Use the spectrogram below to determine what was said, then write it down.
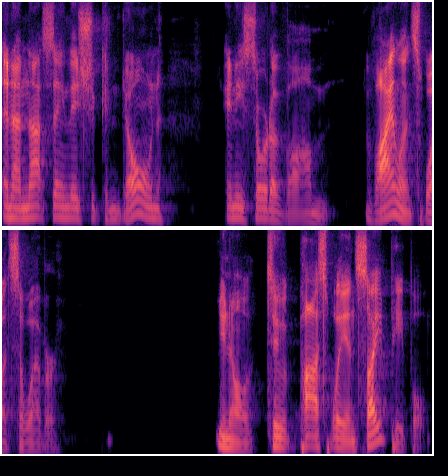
And I'm not saying they should condone any sort of um, violence whatsoever, you know, to possibly incite people.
